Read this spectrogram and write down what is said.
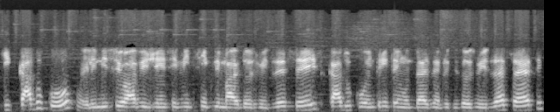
que caducou, ele iniciou a vigência em 25 de maio de 2016, caducou em 31 de dezembro de 2017,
